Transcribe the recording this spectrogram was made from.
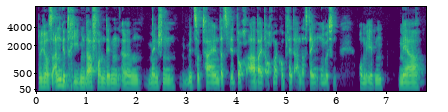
durchaus angetrieben davon, den ähm, Menschen mitzuteilen, dass wir doch Arbeit auch mal komplett anders denken müssen, um eben mehr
